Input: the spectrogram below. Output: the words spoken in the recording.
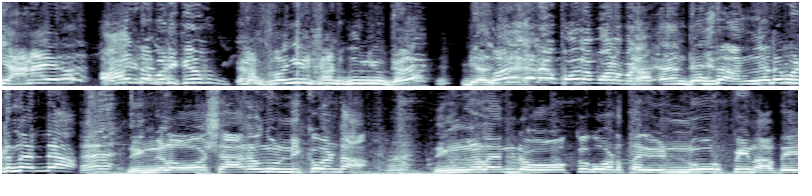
ഞാനായാലോ? എന്തേ? ഇത്? അങ്ങനെ വിടുന്നല്ല നിങ്ങൾ ഓശാരൊന്നും ഉണ്ണിക്ക് വേണ്ട. നിങ്ങൾ എന്റെ ഓക്ക് കൊടുത്ത എണ്ണൂറ് അതേ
